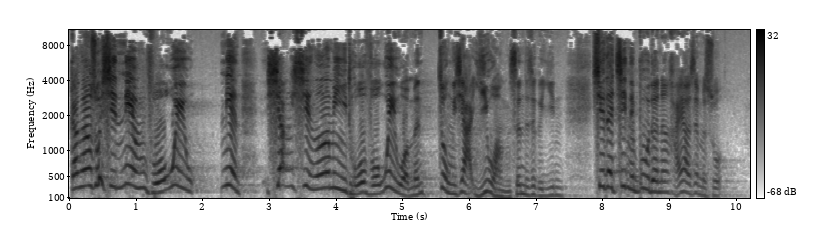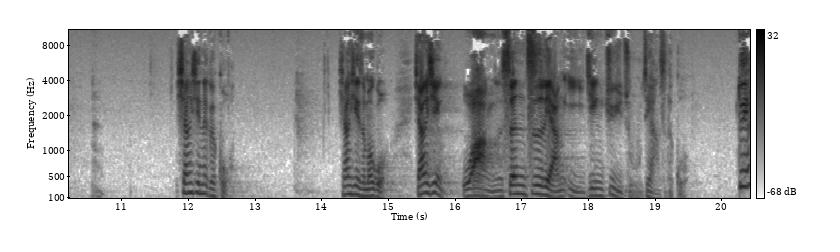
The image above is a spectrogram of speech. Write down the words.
刚刚说信念佛为念相信阿弥陀佛为我们种下以往生的这个因，现在进一步的呢还要这么说，相信那个果，相信什么果？相信往生之粮已经具足这样子的果，对呀，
